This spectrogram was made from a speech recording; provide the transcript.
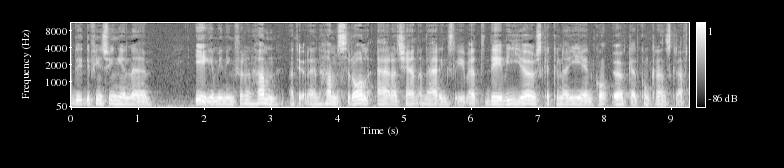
det, det finns ju ingen eh, egenvinning för en hamn att göra. En hamnsroll är att tjäna näringslivet. Det vi gör ska kunna ge en ökad konkurrenskraft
